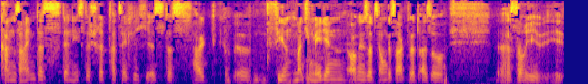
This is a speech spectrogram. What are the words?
kann sein, dass der nächste Schritt tatsächlich ist, dass halt äh, vielen, manchen Medienorganisationen gesagt wird, also äh, sorry,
